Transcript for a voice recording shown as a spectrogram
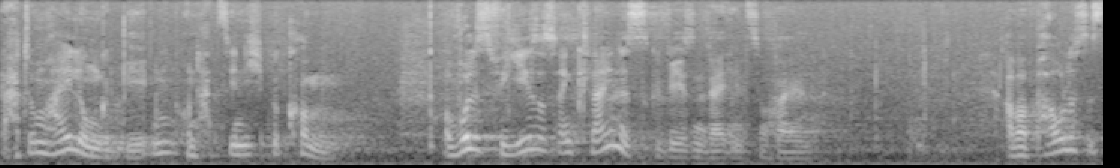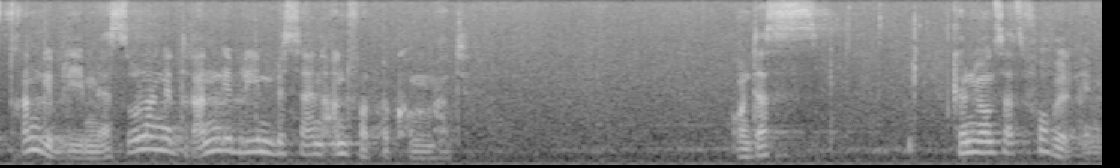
Er hat um Heilung gebeten und hat sie nicht bekommen, obwohl es für Jesus ein kleines gewesen wäre, ihn zu heilen. Aber Paulus ist dran geblieben. Er ist so lange dran geblieben, bis er eine Antwort bekommen hat. Und das können wir uns als Vorbild nehmen.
